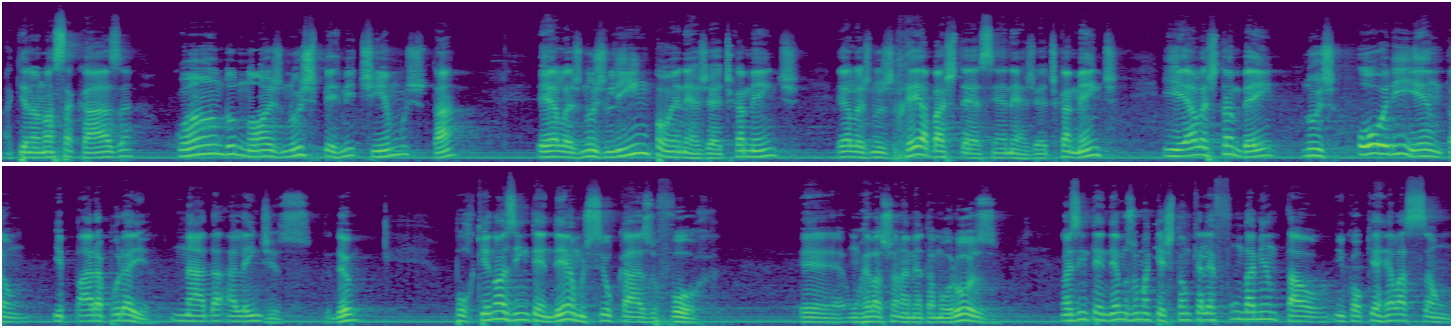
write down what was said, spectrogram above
aqui na nossa casa, quando nós nos permitimos, tá? Elas nos limpam energeticamente, elas nos reabastecem energeticamente e elas também nos orientam e para por aí. Nada além disso, entendeu? Porque nós entendemos, se o caso for é, um relacionamento amoroso, nós entendemos uma questão que ela é fundamental em qualquer relação.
